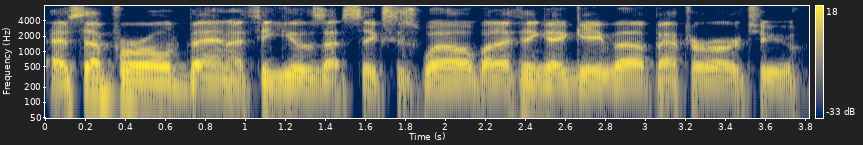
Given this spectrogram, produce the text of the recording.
except for old Ben. I think he was at six as well, but I think I gave up after R two.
